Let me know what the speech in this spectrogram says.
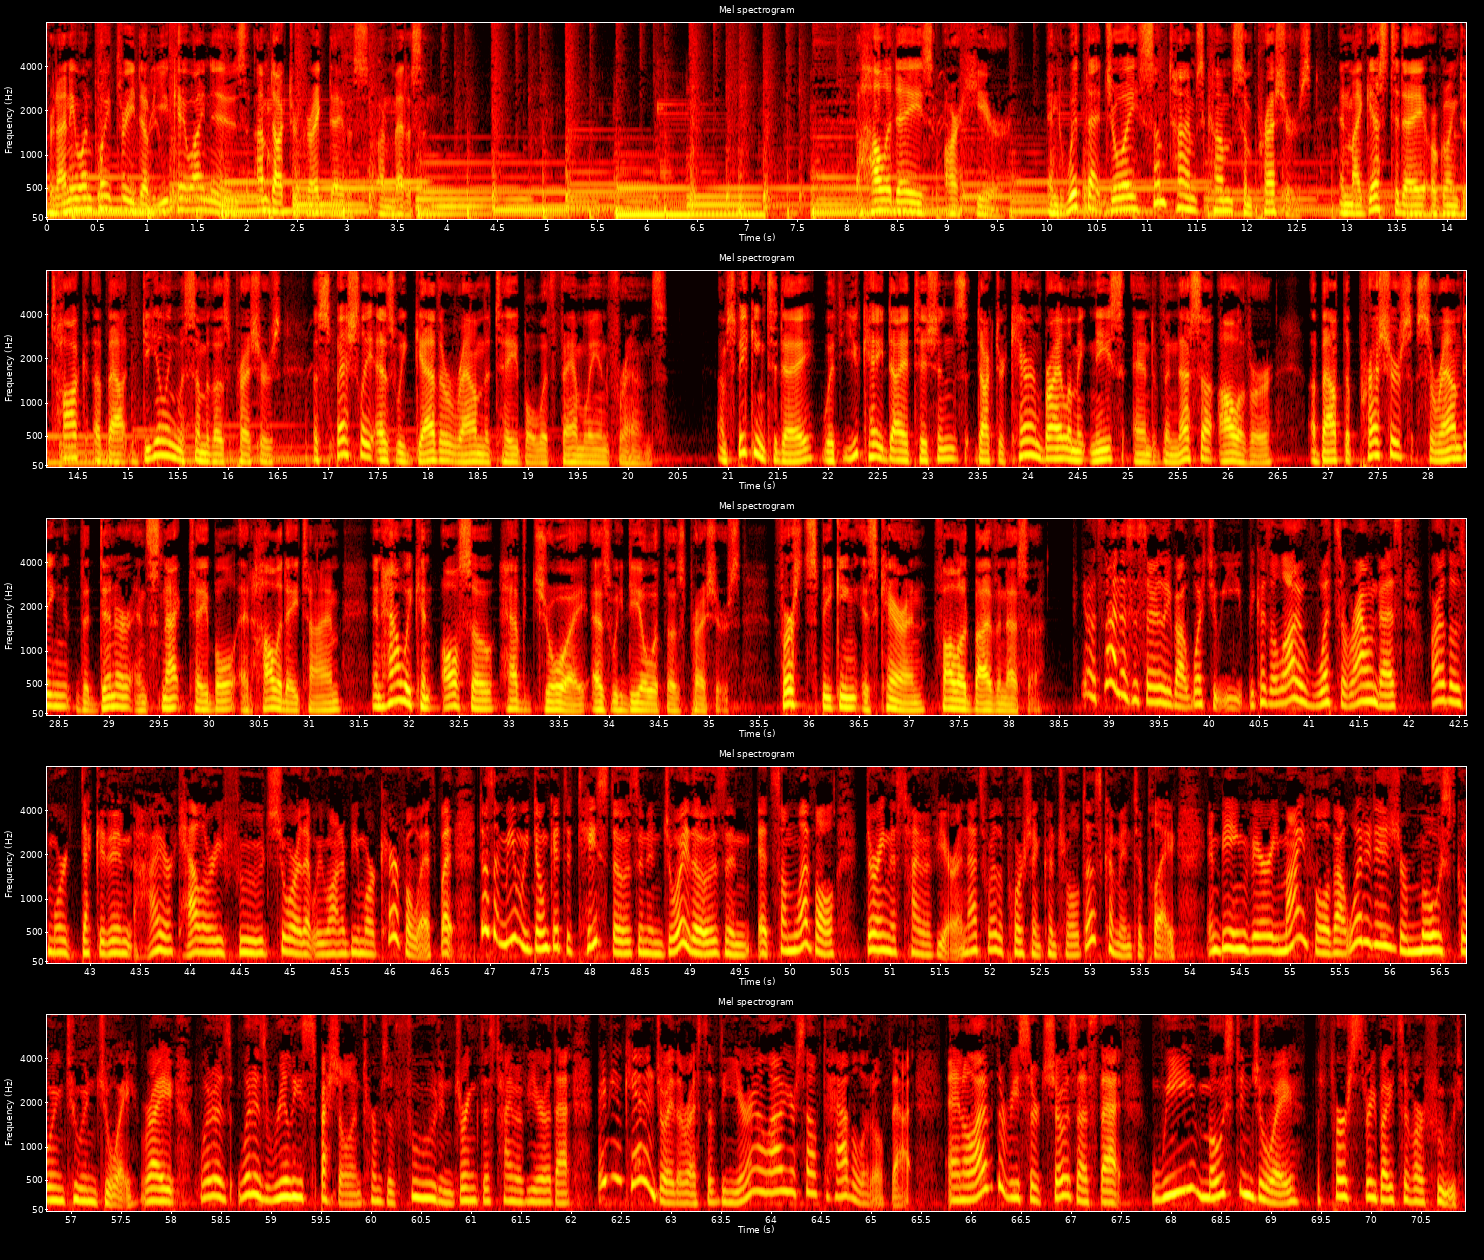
For 91.3 WUKY News, I'm Dr. Greg Davis on medicine. The holidays are here, and with that joy sometimes comes some pressures. And my guests today are going to talk about dealing with some of those pressures, especially as we gather around the table with family and friends. I'm speaking today with UK dietitians Dr. Karen Bryla McNeese and Vanessa Oliver about the pressures surrounding the dinner and snack table at holiday time and how we can also have joy as we deal with those pressures. First speaking is Karen, followed by Vanessa you know, it's not necessarily about what you eat because a lot of what's around us are those more decadent, higher calorie foods, sure, that we want to be more careful with. But it doesn't mean we don't get to taste those and enjoy those and at some level during this time of year. And that's where the portion control does come into play and being very mindful about what it is you're most going to enjoy, right? What is, what is really special in terms of food and drink this time of year that maybe you can enjoy the rest of the year and allow yourself to have a little of that. And a lot of the research shows us that we most enjoy the first three bites of our food.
